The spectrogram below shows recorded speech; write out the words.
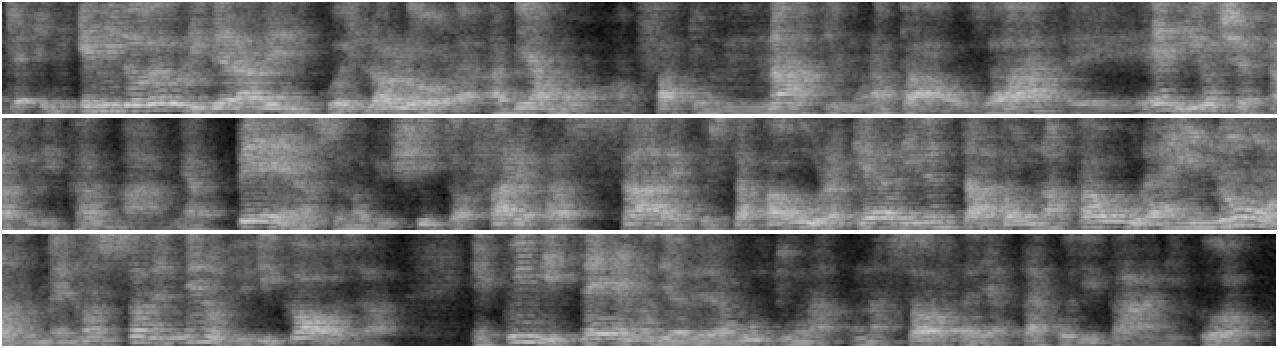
Cioè, e mi dovevo liberare di quello. Allora abbiamo fatto un attimo una pausa e, e lì ho cercato di calmarmi. Appena sono riuscito a fare passare questa paura, che era diventata una paura enorme, non so nemmeno più di cosa e quindi temo di aver avuto una, una sorta di attacco di panico.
